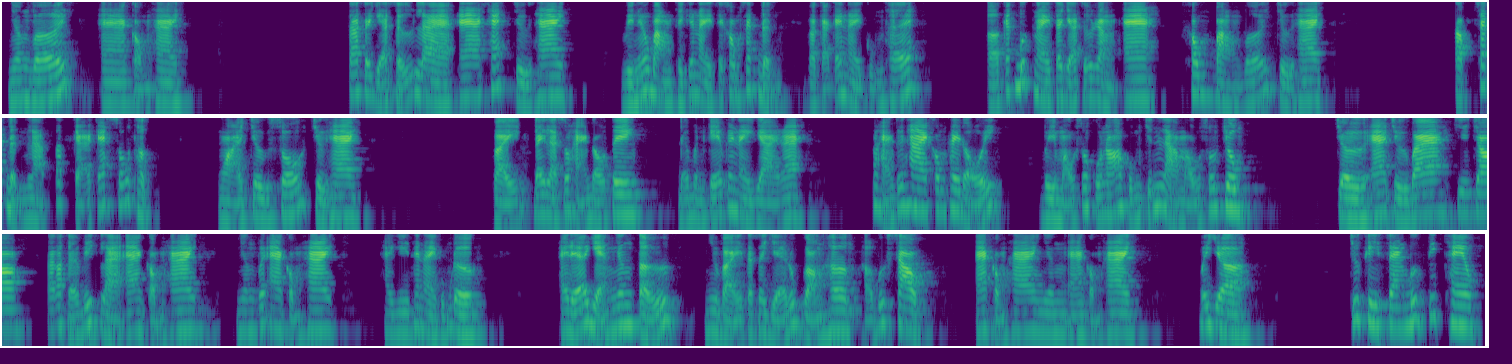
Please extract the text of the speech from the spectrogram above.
Nhân với A cộng 2. Ta sẽ giả sử là A khác trừ 2 vì nếu bằng thì cái này sẽ không xác định và cả cái này cũng thế. Ở các bước này ta giả sử rằng A không bằng với trừ 2. Tập xác định là tất cả các số thực ngoại trừ số trừ 2. Vậy đây là số hạng đầu tiên để mình kéo cái này dài ra. Số hạng thứ hai không thay đổi vì mẫu số của nó cũng chính là mẫu số chung. Trừ A trừ 3 chia cho ta có thể viết là A cộng 2 nhân với A cộng 2 hay ghi thế này cũng được. Hãy để ở dạng nhân tử, như vậy ta sẽ dễ rút gọn hơn ở bước sau. A cộng 2 nhân A cộng 2. Bây giờ, trước khi sang bước tiếp theo,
